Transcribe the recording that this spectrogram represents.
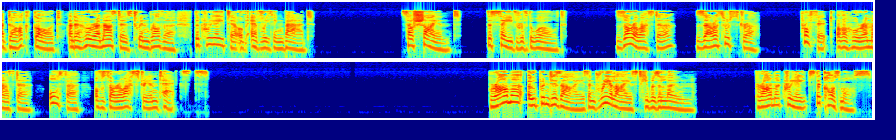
A dark god and Ahura Mazda's twin brother, the creator of everything bad. Saushayant The savior of the world. Zoroaster, Zarathustra, prophet of Ahura Mazda, author of Zoroastrian texts. Brahma opened his eyes and realized he was alone. Brahma creates the cosmos.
